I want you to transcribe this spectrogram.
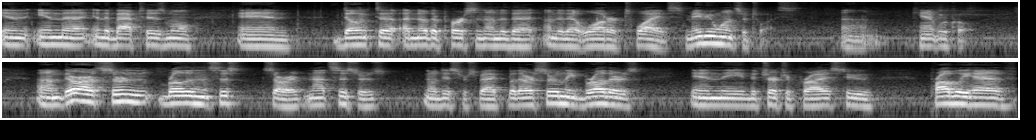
in in the in the baptismal and dunked a, another person under that under that water twice, maybe once or twice. Um, can't recall. Um, there are certain brothers and sisters, sorry, not sisters, no disrespect, but there are certainly brothers in the, the Church of Christ who probably have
